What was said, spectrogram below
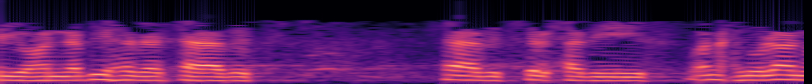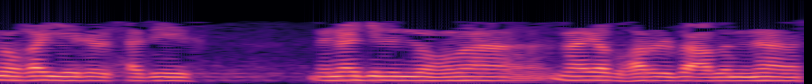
أيها النبي. هذا ثابت ثابت في الحديث. ونحن لا نغير الحديث. من أجل أنه ما, ما يظهر لبعض الناس.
